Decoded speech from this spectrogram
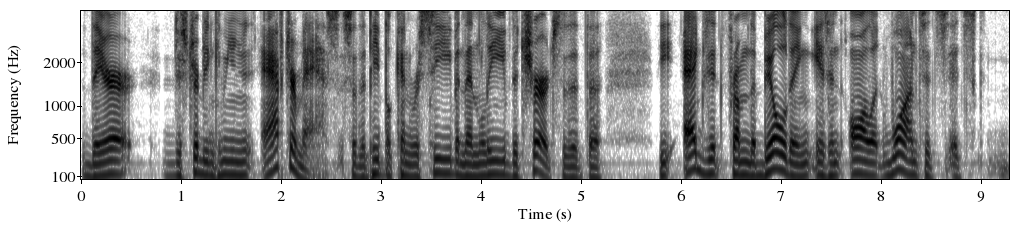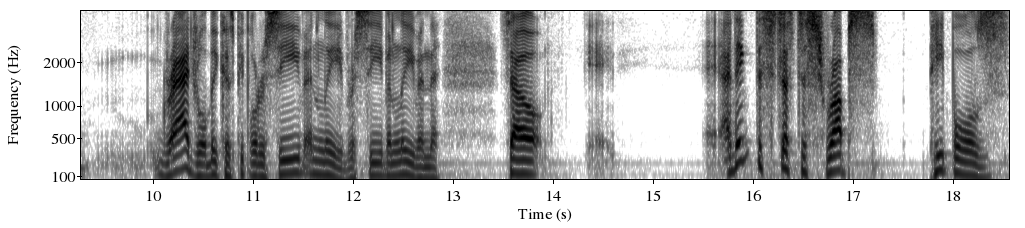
they're distributing communion after Mass so that people can receive and then leave the church so that the, the exit from the building isn't all at once. It's, it's gradual because people receive and leave, receive and leave. And the, so I think this just disrupts people's,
